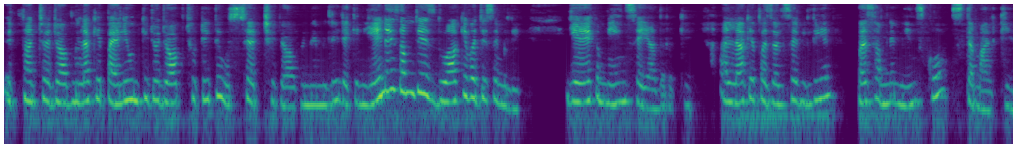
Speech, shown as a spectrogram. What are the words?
اتنا اچھا جاب ملا کہ پہلے ان کی جو جاب چھٹی تھی، اس سے اچھی جاب انہیں ملی۔ لیکن یہ نہیں سمجھے، اس دعا کی وجہ سے ملی۔ یہ ایک مینس سے یاد رکھے اللہ کے فضل سے ملی ہے، بس ہم نے مینس کو استعمال کیا۔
